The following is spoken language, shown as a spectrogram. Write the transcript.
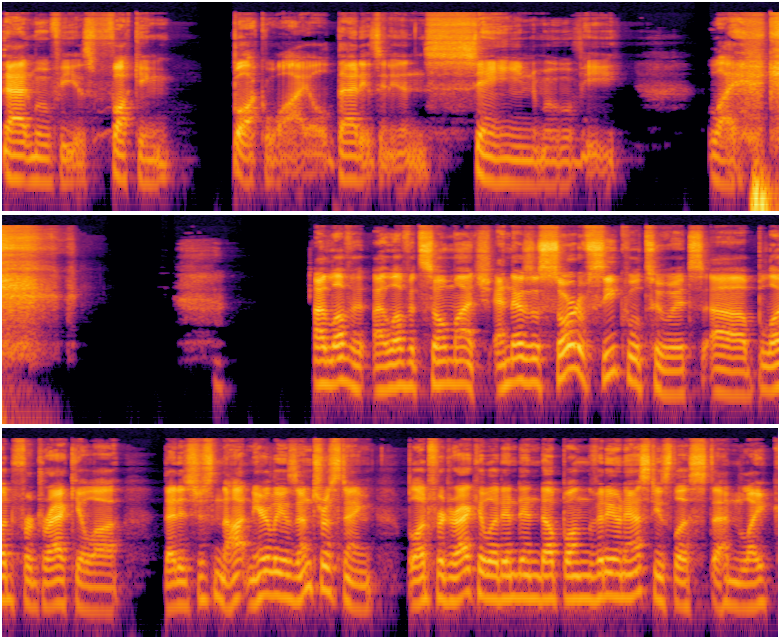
That movie is fucking buck wild. That is an insane movie. Like I love it. I love it so much. And there's a sort of sequel to it, uh Blood for Dracula, that is just not nearly as interesting. Blood for Dracula didn't end up on the Video Nasties list and like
